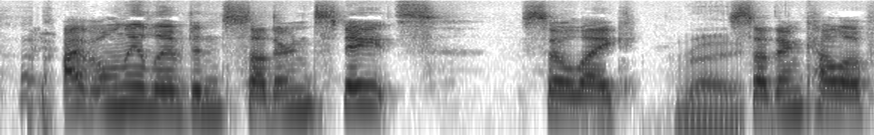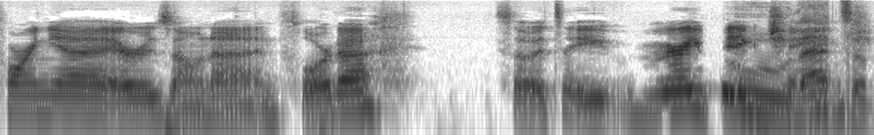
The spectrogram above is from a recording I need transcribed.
I've only lived in southern states, so like Right. Southern California, Arizona, and Florida. So it's a very big Ooh, change. that's a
